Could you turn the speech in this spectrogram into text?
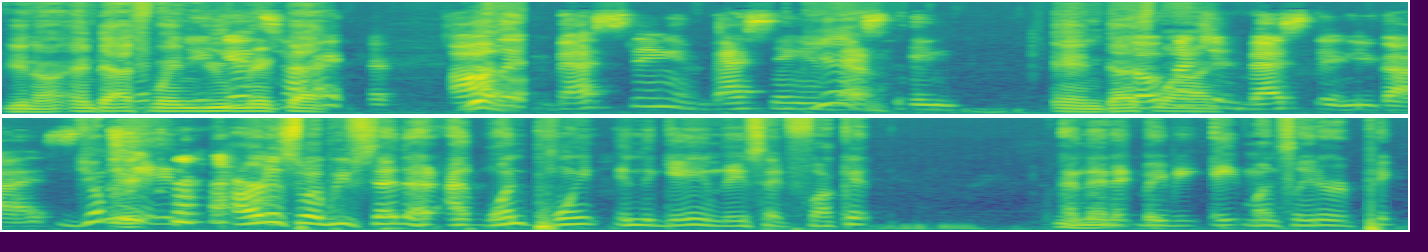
You know, and that's when you, get make that, tired. All Yeah. the investing, investing, Yeah. investing. and that's so why. much investing, you guys. Do you know how many artists where we've said that at one point in the game they said fuck it, and Mm-hmm. then it maybe eight months later it picked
